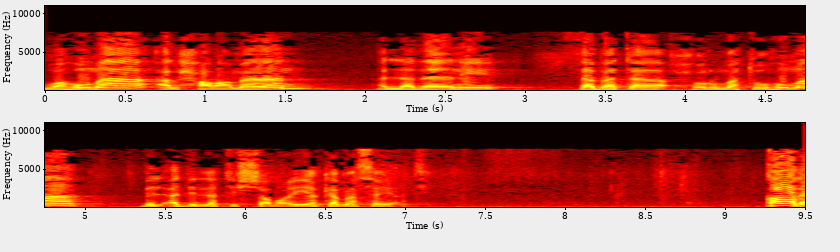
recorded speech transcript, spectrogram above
وهما الحرمان اللذان ثبت حرمتهما بالأدلة الشرعية كما سيأتي. قال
